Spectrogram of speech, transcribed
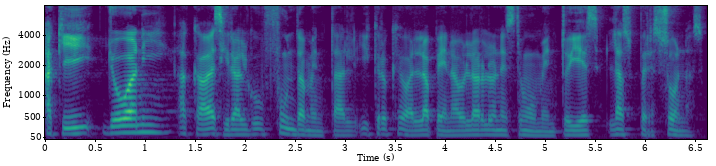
Aquí Giovanni acaba de decir algo fundamental y creo que vale la pena hablarlo en este momento y es las personas.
